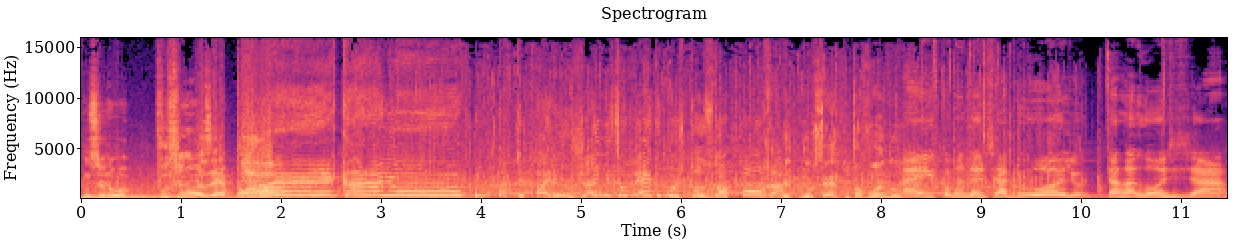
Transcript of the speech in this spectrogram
Funcionou! Funcionou, Zé! Porra! É, caralho! Puta que pariu, Jaime, seu nerd gostoso da porra! Deu, deu certo? Tá voando? Aí, comandante, abre o olho. Tava longe já.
